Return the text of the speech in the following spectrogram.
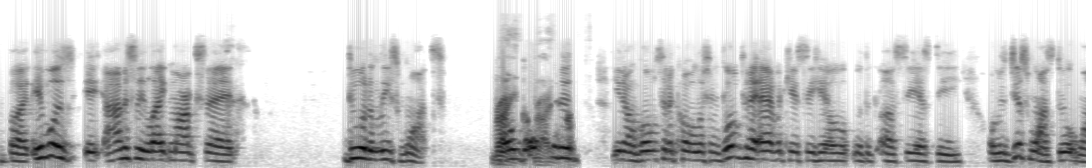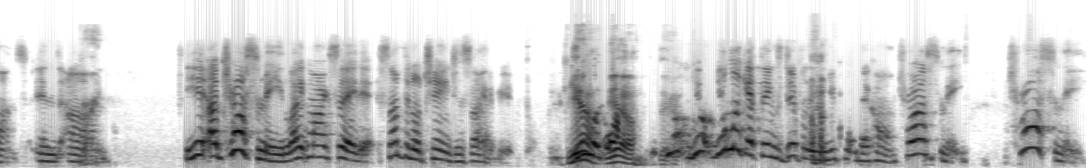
but it was it, honestly, like Mark said, do it at least once. right, go, go right. to the, you know, go to the coalition, go to the advocacy hill with the uh, CSD, or just once, do it once, and um, Right. yeah, uh, trust me, like Mark said, it- something will change inside of you. Yeah, look yeah. You'll, you'll, you'll look at things differently when you come back home. Trust me, trust me.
